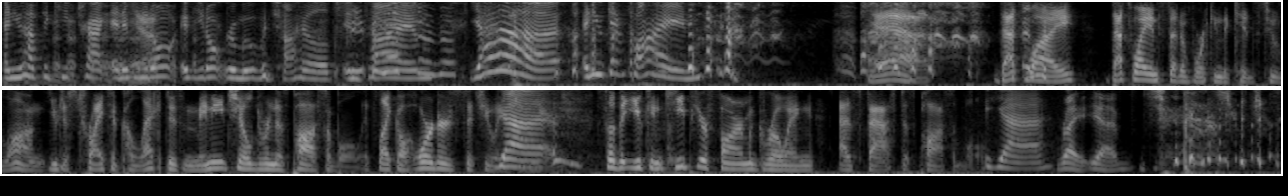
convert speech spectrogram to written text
and you have to keep track and if Yeah. you don't if you don't remove a child in time shows up. yeah and you get fined Yeah. That's why that's why instead of working the kids too long, you just try to collect as many children as possible. It's like a hoarder's situation. yeah here, So that you can keep your farm growing as fast as possible. yeah Right, yeah. You're just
